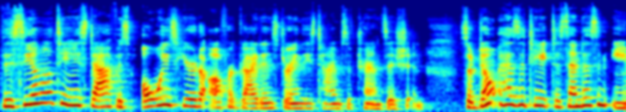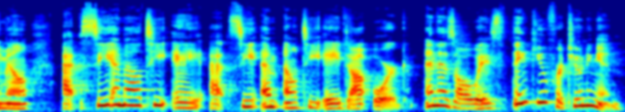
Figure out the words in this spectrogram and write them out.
The CMLTA staff is always here to offer guidance during these times of transition, so don't hesitate to send us an email at cmlta at cmlta.org. And as always, thank you for tuning in.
